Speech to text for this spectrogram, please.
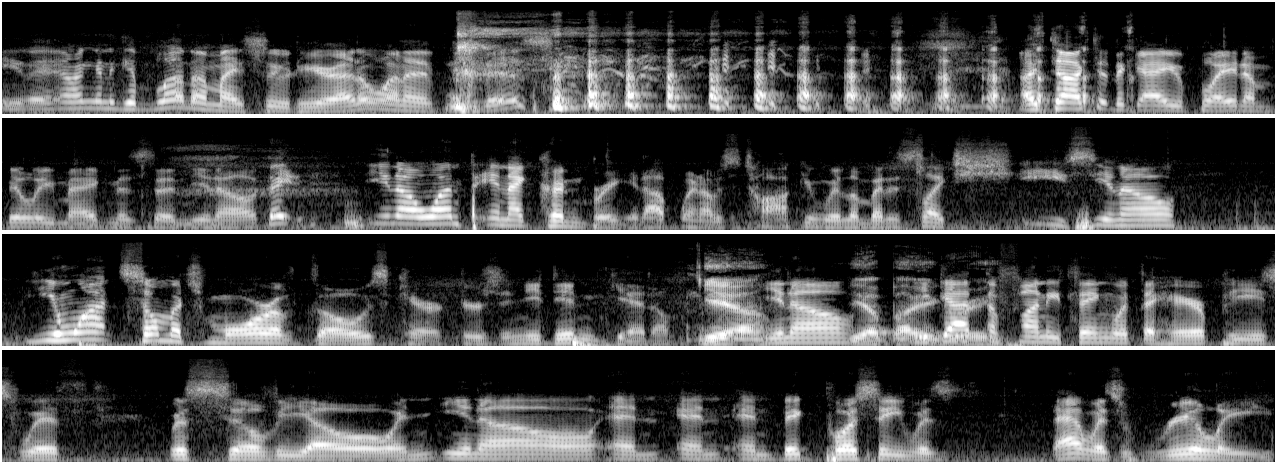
I'm going to get blood on my suit here. I don't want to do this. I talked to the guy who played him, Billy Magnussen. You know, they, you know, one thing, and I couldn't bring it up when I was talking with him, but it's like, jeez, you know, you want so much more of those characters, and you didn't get them. Yeah. You know. Yep, I you got the funny thing with the hairpiece with with Silvio, and you know, and and and Big Pussy was that was really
